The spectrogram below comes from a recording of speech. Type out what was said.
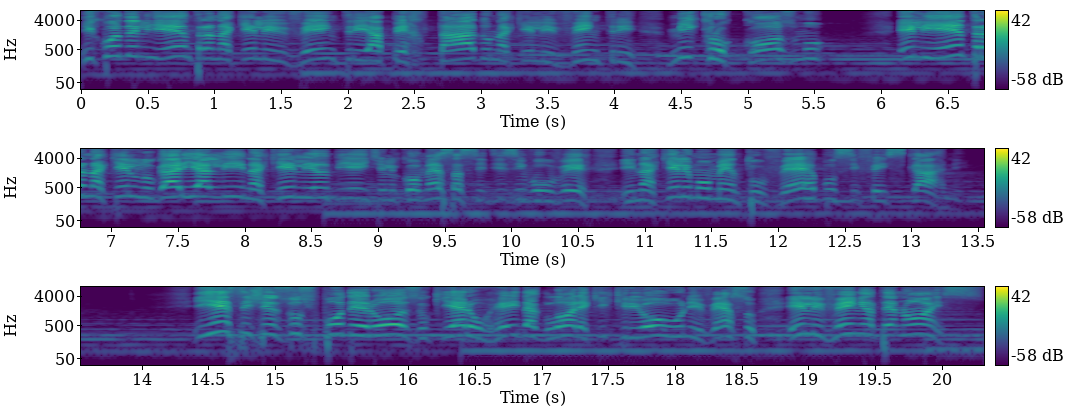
E quando ele entra naquele ventre apertado, naquele ventre microcosmo, ele entra naquele lugar e ali, naquele ambiente, ele começa a se desenvolver. E naquele momento o Verbo se fez carne. E esse Jesus poderoso, que era o Rei da Glória, que criou o universo, ele vem até nós.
